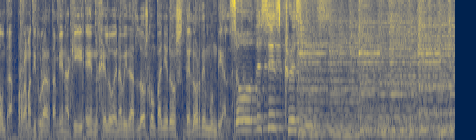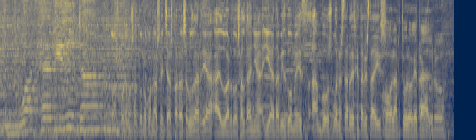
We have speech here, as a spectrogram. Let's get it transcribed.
Onda, programa titular también aquí en Gelo en Navidad, los compañeros del orden mundial. So this is Christmas. Nos ponemos a tono con las fechas para saludar ya a Eduardo Saldaña y a David Gómez. Ambos, buenas tardes, ¿qué tal estáis? Hola Arturo, ¿qué tal? Arturo.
